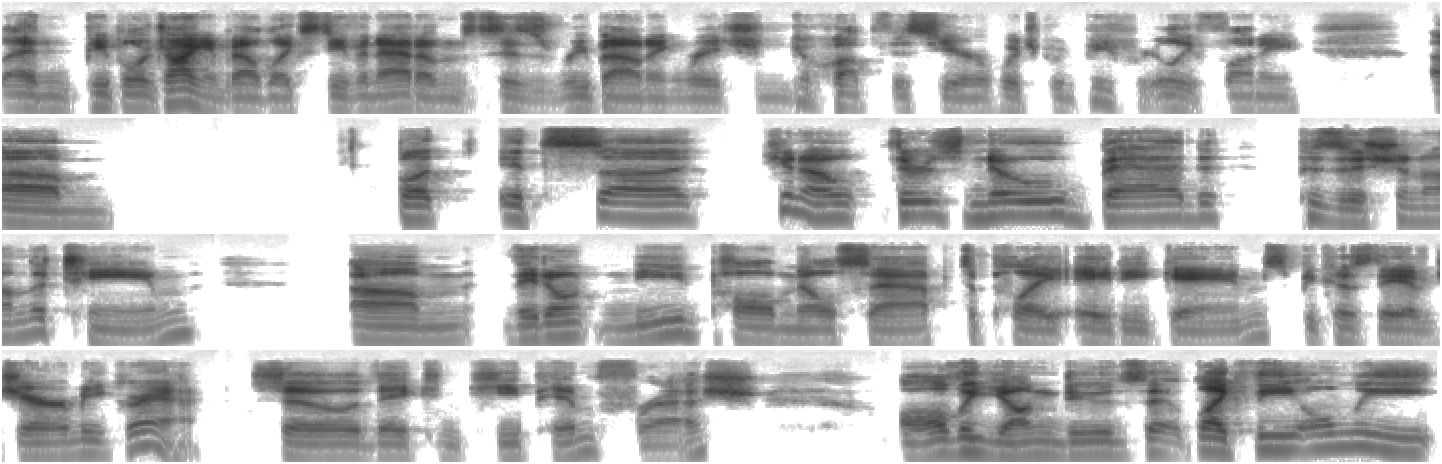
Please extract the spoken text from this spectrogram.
and people are talking about like Steven Adams, his rebounding rate should go up this year, which would be really funny. Um, but it's uh, you know, there's no bad position on the team. Um, they don't need Paul Millsap to play 80 games because they have Jerami Grant, so they can keep him fresh. All the young dudes that like the only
